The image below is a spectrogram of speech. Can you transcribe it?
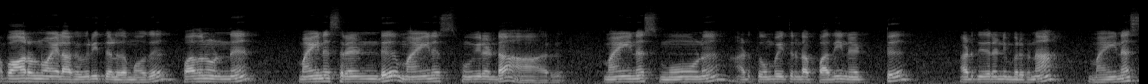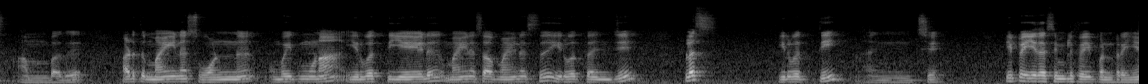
அப்போ ஆர் ஒன் வாயிலாக விரித்து எழுதும் போது பதினொன்று மைனஸ் ரெண்டு மைனஸ் இரண்டா ஆறு. மைனஸ் மூணு அடுத்து ஒம்பத்தி ரெண்டா பதினெட்டு. அடுத்து இது ரெண்டும் இருக்குன்னா மைனஸ் ஐம்பது. அடுத்து மைனஸ் ஒன்று ஒம்பத்தி மூணா இருபத்தி ஏழு. மைனஸ் ஆஃப் மைனஸு இருபத்தஞ்சு ப்ளஸ் இருபத்தி அஞ்சு. இப்போ இதை சிம்பிளிஃபை பண்ணுறீங்க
